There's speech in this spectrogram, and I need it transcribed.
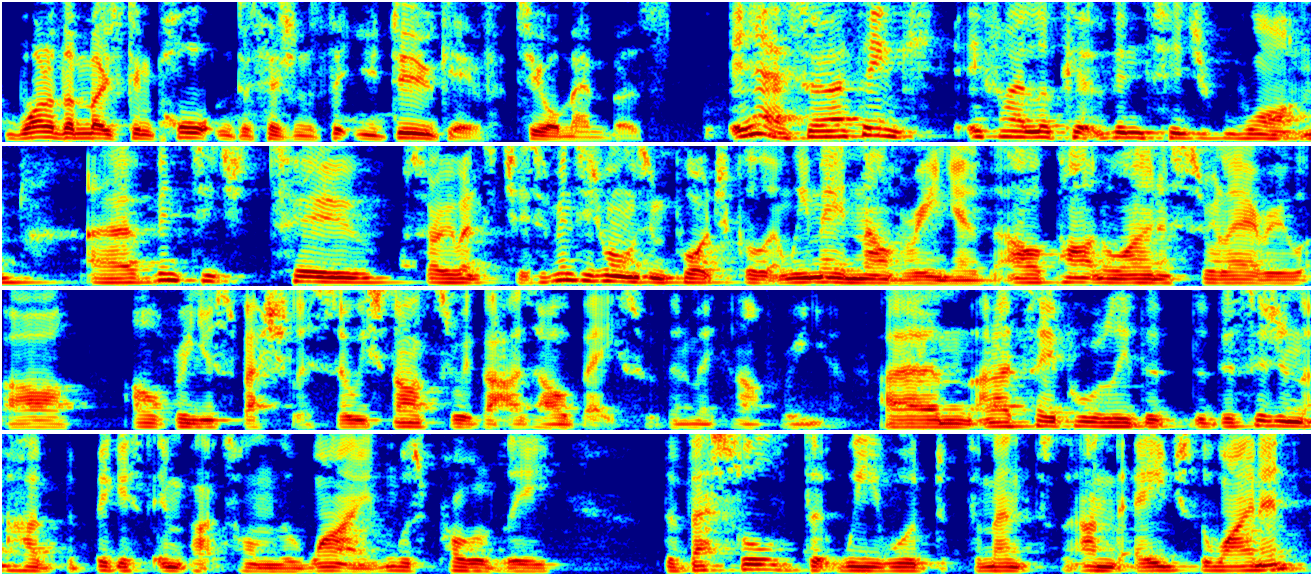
One of the most important decisions that you do give to your members. Yeah, so I think if I look at vintage one, uh, vintage two, sorry, we went to two. So vintage one was in Portugal, and we made an Alvarinho. Our partner winer Soalheiro are Alvarinho specialists, so we started with that as our base. We're going to make an Alvarinho. Um, and I'd say probably the, the decision that had the biggest impact on the wine was probably the vessel that we would ferment and age the wine in.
